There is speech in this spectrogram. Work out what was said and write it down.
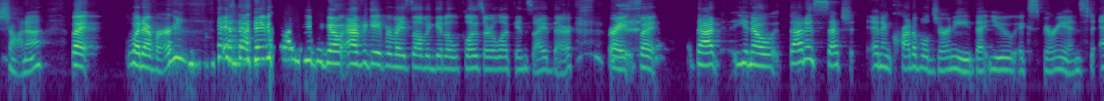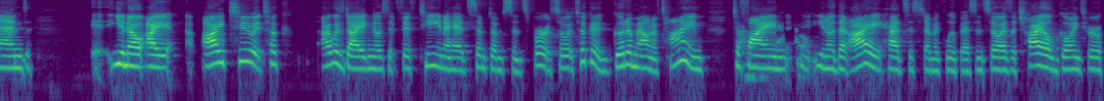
Shauna, but whatever. Maybe I need to go advocate for myself and get a closer look inside there. Right. But that you know that is such an incredible journey that you experienced and eh, you know i i too it took i was diagnosed at 15 i had symptoms since birth so it took a good amount of time to find you know that i had systemic lupus and so as a child going through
